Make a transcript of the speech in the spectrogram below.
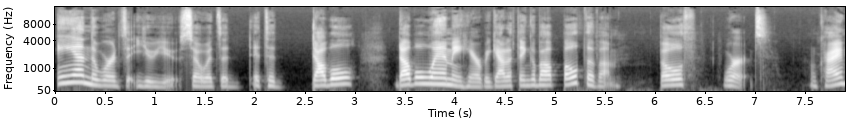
and the words that you use. So it's a it's a double double whammy here. We got to think about both of them, both words. Okay.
